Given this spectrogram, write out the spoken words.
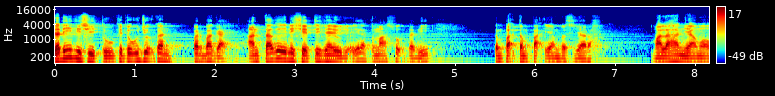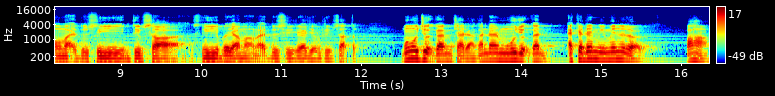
jadi di situ kita wujudkan pelbagai. Antara inisiatif yang diwujud ialah termasuk tadi tempat-tempat yang bersejarah. Malahan Yang Muhammad Datuk Seri Menteri Besar sendiri pun, Yang Muhammad Datuk Seri Raja Menteri Besar mewujudkan, mencadangkan dan mewujudkan Akademi Mineral Pahang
